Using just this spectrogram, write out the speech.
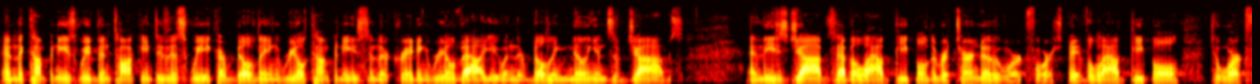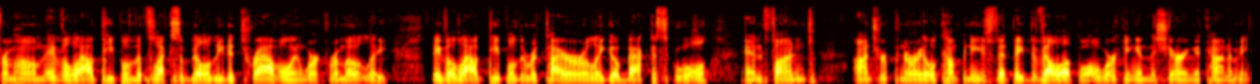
and the companies we've been talking to this week are building real companies and they're creating real value and they're building millions of jobs. And these jobs have allowed people to return to the workforce. They've allowed people to work from home. They've allowed people the flexibility to travel and work remotely. They've allowed people to retire early, go back to school, and fund entrepreneurial companies that they develop while working in the sharing economy.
